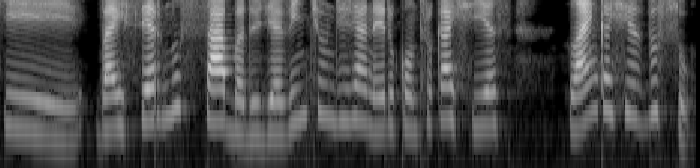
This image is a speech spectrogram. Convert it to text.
que vai ser no sábado, dia 21 de janeiro, contra o Caxias, lá em Caxias do Sul.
